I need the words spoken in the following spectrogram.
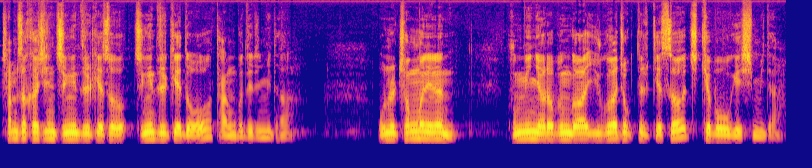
참석하신 증인들께서 증인들께도 당부드립니다. 오늘 청문회는 국민 여러분과 유가족들께서 지켜보고 계십니다.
